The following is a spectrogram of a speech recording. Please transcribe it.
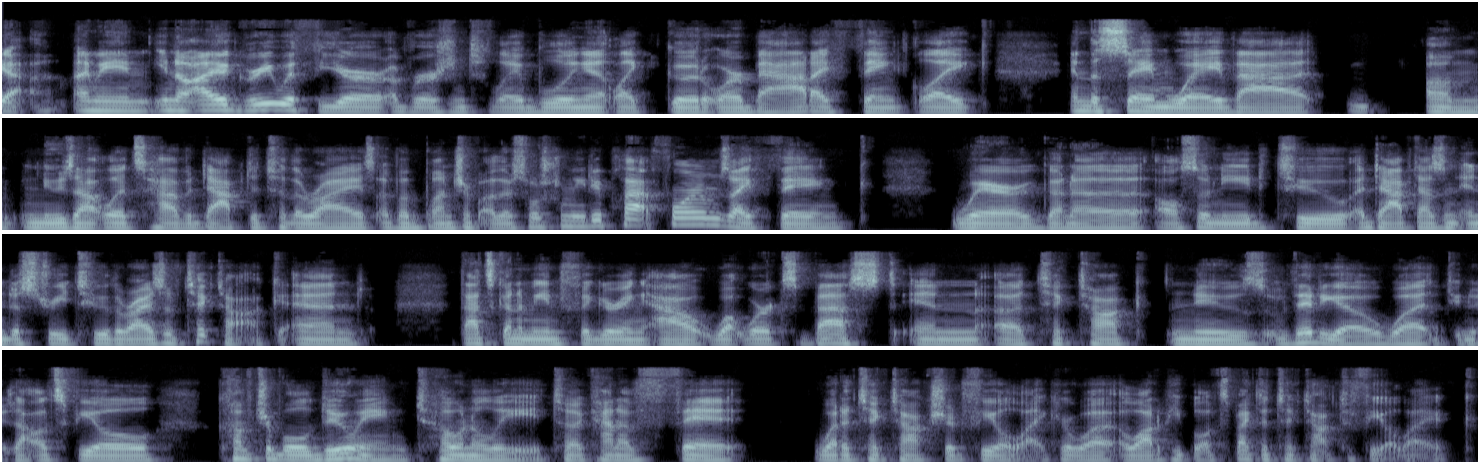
Yeah, I mean, you know, I agree with your aversion to labeling it like good or bad. I think like in the same way that um news outlets have adapted to the rise of a bunch of other social media platforms, I think we're gonna also need to adapt as an industry to the rise of TikTok. And that's going to mean figuring out what works best in a TikTok news video. What do news outlets feel comfortable doing tonally to kind of fit what a TikTok should feel like or what a lot of people expect a TikTok to feel like.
